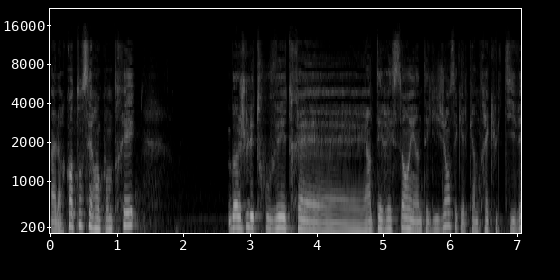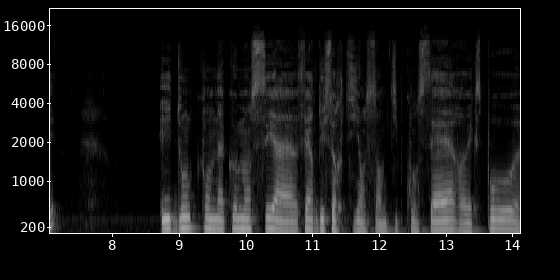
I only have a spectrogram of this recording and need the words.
Alors, quand on s'est rencontrés, bah, je l'ai trouvé très intéressant et intelligent. C'est quelqu'un de très cultivé. Et donc, on a commencé à faire des sorties ensemble, type concert, euh, expo, euh,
